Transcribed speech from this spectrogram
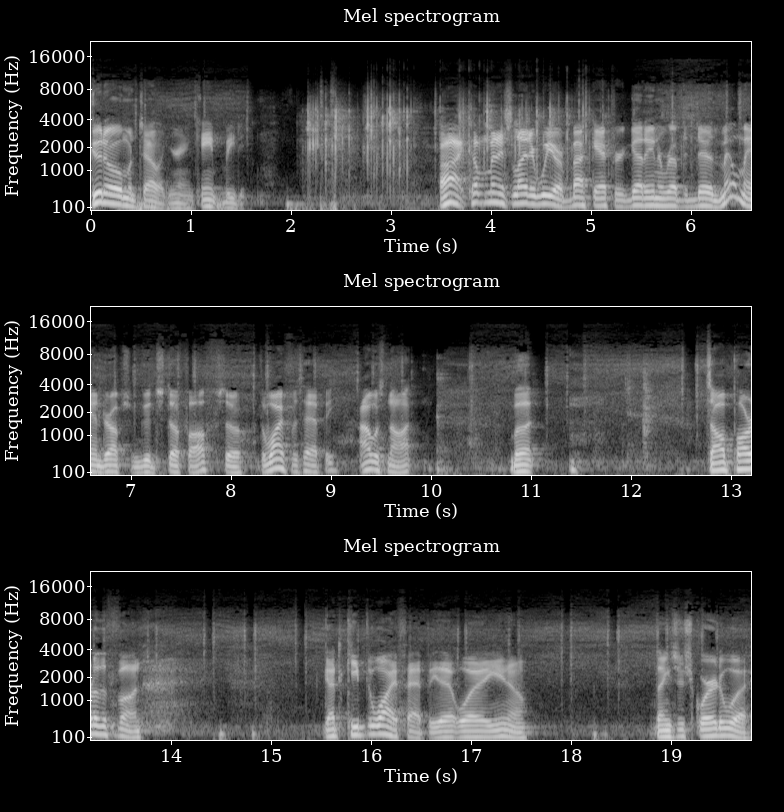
Good old metallic green. Can't beat it. All right, a couple minutes later, we are back after it got interrupted there. The mailman dropped some good stuff off, so the wife was happy. I was not, but it's all part of the fun. Got to keep the wife happy. That way, you know, things are squared away.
